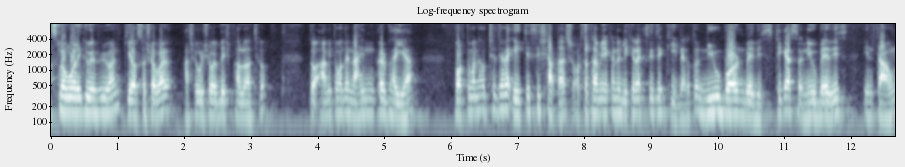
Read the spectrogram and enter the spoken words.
আসসালামু আলাইকুম এভরিওয়ান কী অবস্থা সবার? আশা করি সবাই বেশ ভালো আছো। তো আমি তোমাদের নাহিন ভাইয়া। বর্তমানে হচ্ছে যারা এইচএসসি সাতাশ, অর্থাৎ আমি এখানে লিখে রাখছি যে কি? দেখো তো নিউ বর্ন বেবিস ঠিক আছে? নিউ বেবিস ইন টাউন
